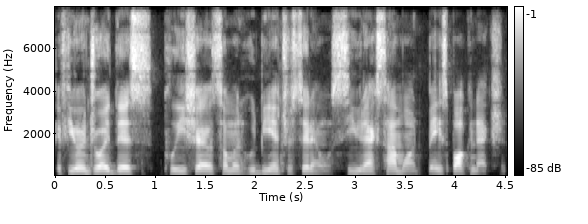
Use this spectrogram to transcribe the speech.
If you enjoyed this, please share it with someone who'd be interested, and we'll see you next time on Baseball Connection.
